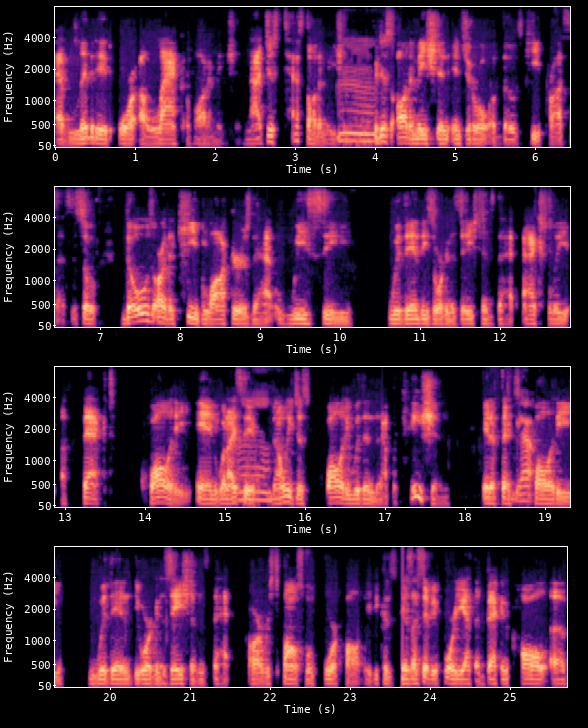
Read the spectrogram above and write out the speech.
have limited or a lack of automation, not just test automation, Mm. but just automation in general of those key processes. So those are the key blockers that we see within these organizations that actually affect quality. And when I say Mm. not only just quality within the application, it affects Yeah. quality within the organizations that are responsible for quality. Because as I said before, you have the beck and call of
